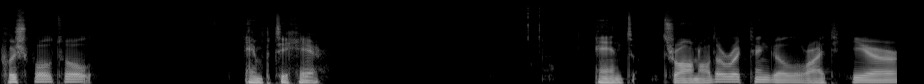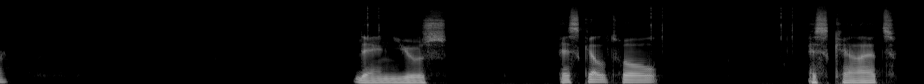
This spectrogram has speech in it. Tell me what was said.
push pull tool empty here. And draw another rectangle right here. Then use scale tool scale it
